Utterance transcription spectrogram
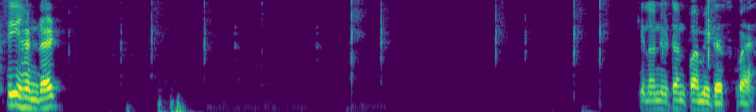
three hundred kilonewton per meter square.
